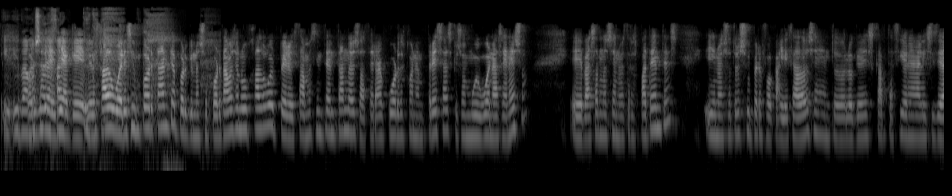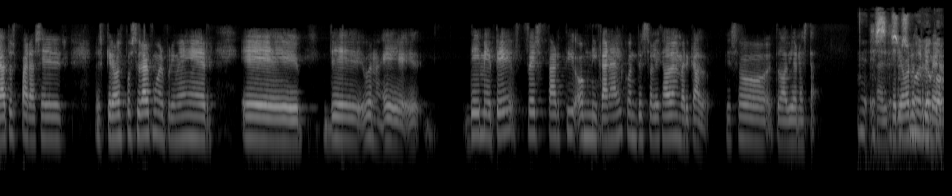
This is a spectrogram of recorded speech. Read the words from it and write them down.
Y, vamos a decir que el hardware es importante porque nos soportamos en un hardware, pero estamos intentando eso, hacer acuerdos con empresas que son muy buenas en eso, eh, basándose en nuestras patentes, y nosotros súper focalizados en todo lo que es captación y análisis de datos para ser, nos queremos postular como el primer eh, de, bueno, eh, DMP, First Party Omnicanal contextualizado en el mercado, que eso todavía no está. Es, muy loco.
